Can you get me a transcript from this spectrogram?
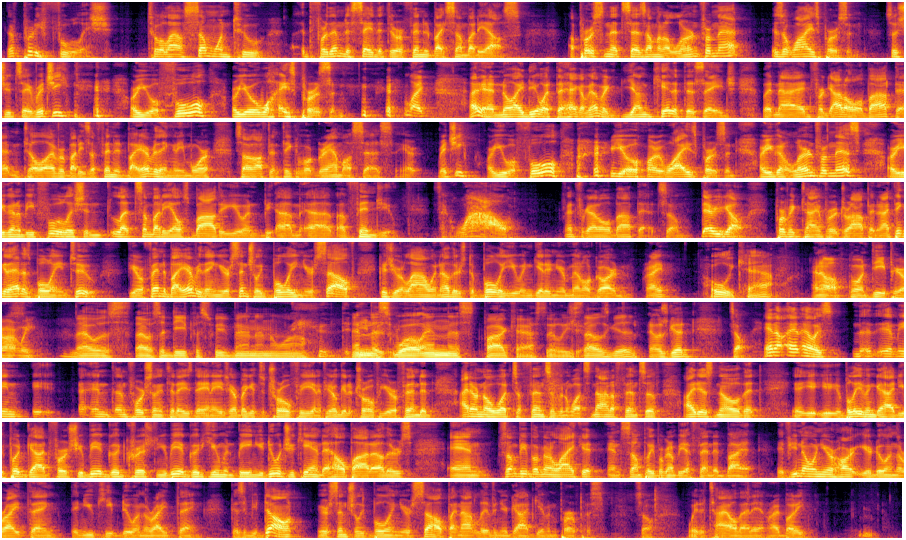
they're pretty foolish to allow someone to for them to say that they're offended by somebody else. A person that says I'm going to learn from that is a wise person. So she'd say, Richie, are you a fool or are you a wise person? like, I had no idea what the heck. I mean, I'm a young kid at this age, but now I'd forgot all about that until everybody's offended by everything anymore. So I often think of what grandma says. Richie, are you a fool or are you a wise person? Are you going to learn from this or are you going to be foolish and let somebody else bother you and be, um, uh, offend you? It's like, wow. I'd forgot all about that. So there you go. Perfect time for a drop in. And I think of that as bullying too. If you're offended by everything, you're essentially bullying yourself because you're allowing others to bully you and get in your mental garden, right? Holy cow. I know, going deep here, aren't we? That was that was the deepest we've been in a while. In this well, in this podcast at least. That was good. That was good. So, and I, and I was, I mean, it, and unfortunately, in today's day and age, everybody gets a trophy, and if you don't get a trophy, you're offended. I don't know what's offensive and what's not offensive. I just know that you, you, you believe in God, you put God first, you be a good Christian, you be a good human being, you do what you can to help out others, and some people are going to like it, and some people are going to be offended by it. If you know in your heart you're doing the right thing, then you keep doing the right thing. Because if you don't, you're essentially bullying yourself by not living your God given purpose. So, way to tie all that in, right, buddy?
